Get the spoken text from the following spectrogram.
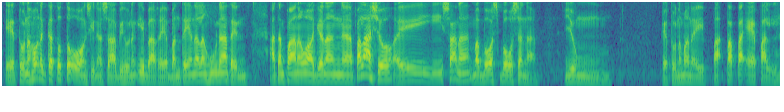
Ito na ho, nagkatotoo ang sinasabi ho ng iba, kaya bantayan na lang ho natin. At ang panawagan ng ah, palasyo ay sana mabawas-bawasan na yung, ito naman ay pa- papaepal.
